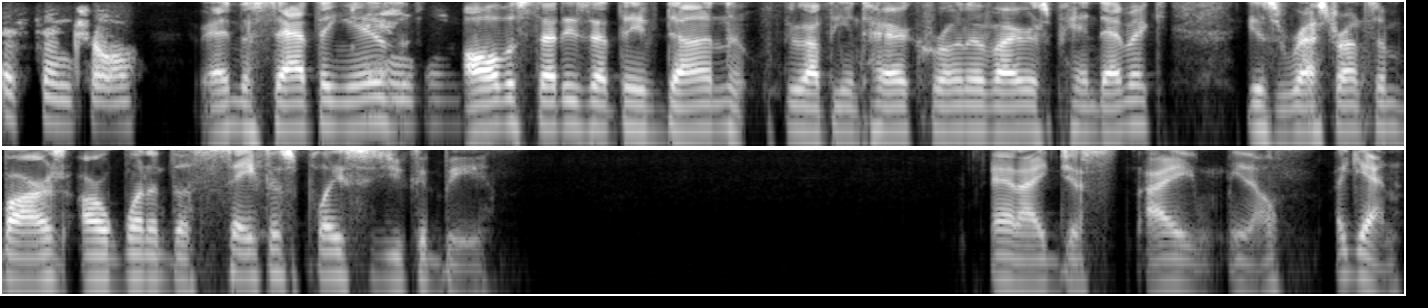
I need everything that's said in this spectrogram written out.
essential. And the sad thing is, Anything. all the studies that they've done throughout the entire coronavirus pandemic is restaurants and bars are one of the safest places you could be. And I just, I, you know, again,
